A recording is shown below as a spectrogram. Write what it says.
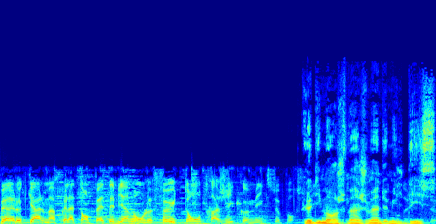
espérait le calme après la tempête. Eh bien non, le feuilleton tragique-comique se poursuit. Le dimanche 20 juin 2010,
